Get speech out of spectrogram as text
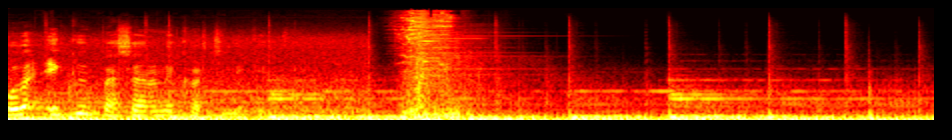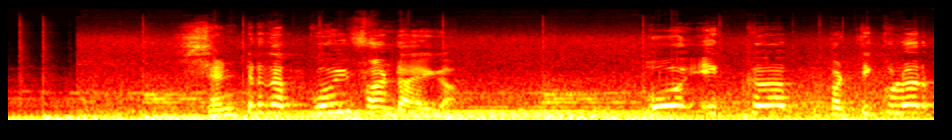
ਉਹਦਾ ਇੱਕ ਵੀ ਪੈਸਾ ਇਹਨਾਂ ਨੇ ਖਰਚ ਨਹੀਂ ਕੀਤਾ। ਸੈਂਟਰ ਦਾ ਕੋਈ ਫੰਡ ਆਏਗਾ, ਉਹ ਇੱਕ ਪਾਰਟਿਕੂਲਰ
